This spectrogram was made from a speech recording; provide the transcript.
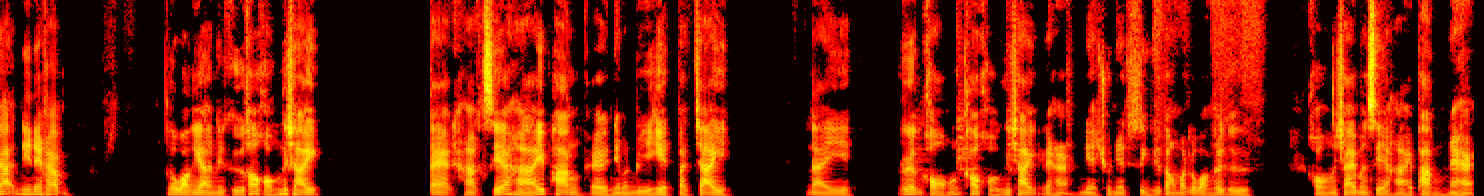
ยะนี้นะครับ ระวังอย่างหนึ่งคือเข้าของที่ใช้ แตกหักเสียหายพังเออเนี่ยมันมีเหตุปัจจัยในเรื่องของเข้าของที่ใช้นะฮะเนี่ยช่วงนี้สิ่งที่ต้องมัดระวังก็คือของใช้มันเสียหายพังนะฮะ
